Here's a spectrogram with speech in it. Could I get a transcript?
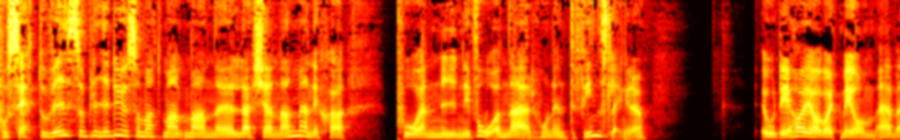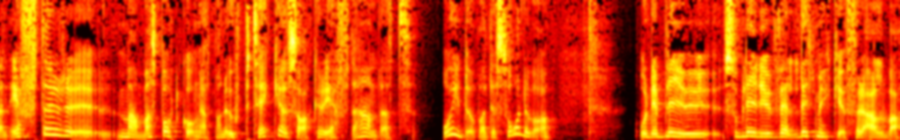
På sätt och vis så blir det ju som att man, man eh, lär känna en människa på en ny nivå när hon inte finns längre. Och det har jag varit med om även efter eh, mammas bortgång, att man upptäcker saker i efterhand. Att oj då, var det så det var? Och det blir ju, så blir det ju väldigt mycket för Alva.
